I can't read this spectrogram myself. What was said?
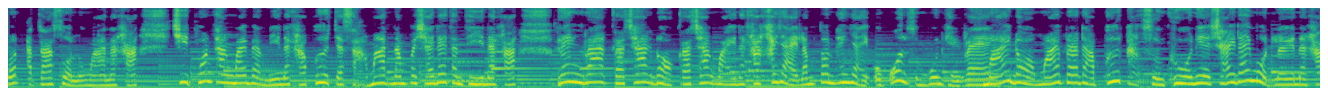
ลดอัตราส่วนลงมานะคะ ฉีดพ่นทางใบแบบนี้นะคะ พืชจะสามารถนำไปใช้ได้ทันทีนะคะ เร่งรากกระชากดอกกระชากใบนะคะ ขยายลำต้นให้ใหญ่อบอ้วนสมบูรณ์แข็งแรงไม้ดอกไม้ประดับพืชผักสวนครัวเนี่ยใช้ได้หมดเลยนะคะ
